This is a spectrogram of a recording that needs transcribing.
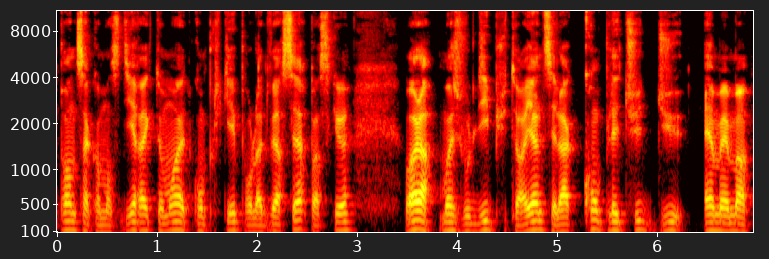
Pound, ça commence directement à être compliqué pour l'adversaire parce que voilà, moi je vous le dis, Puterian, c'est la complétude du MMA.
